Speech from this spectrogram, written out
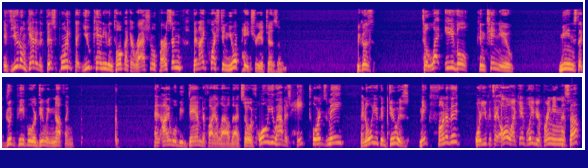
If you don't get it at this point that you can't even talk like a rational person, then I question your patriotism. Because to let evil continue means that good people are doing nothing. And I will be damned if I allow that. So if all you have is hate towards me, and all you could do is make fun of it, or you could say, oh, I can't believe you're bringing this up,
